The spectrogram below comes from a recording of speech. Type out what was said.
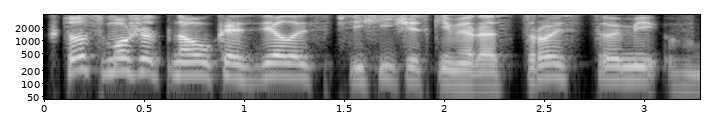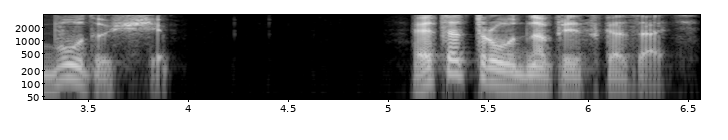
Что сможет наука сделать с психическими расстройствами в будущем? Это трудно предсказать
